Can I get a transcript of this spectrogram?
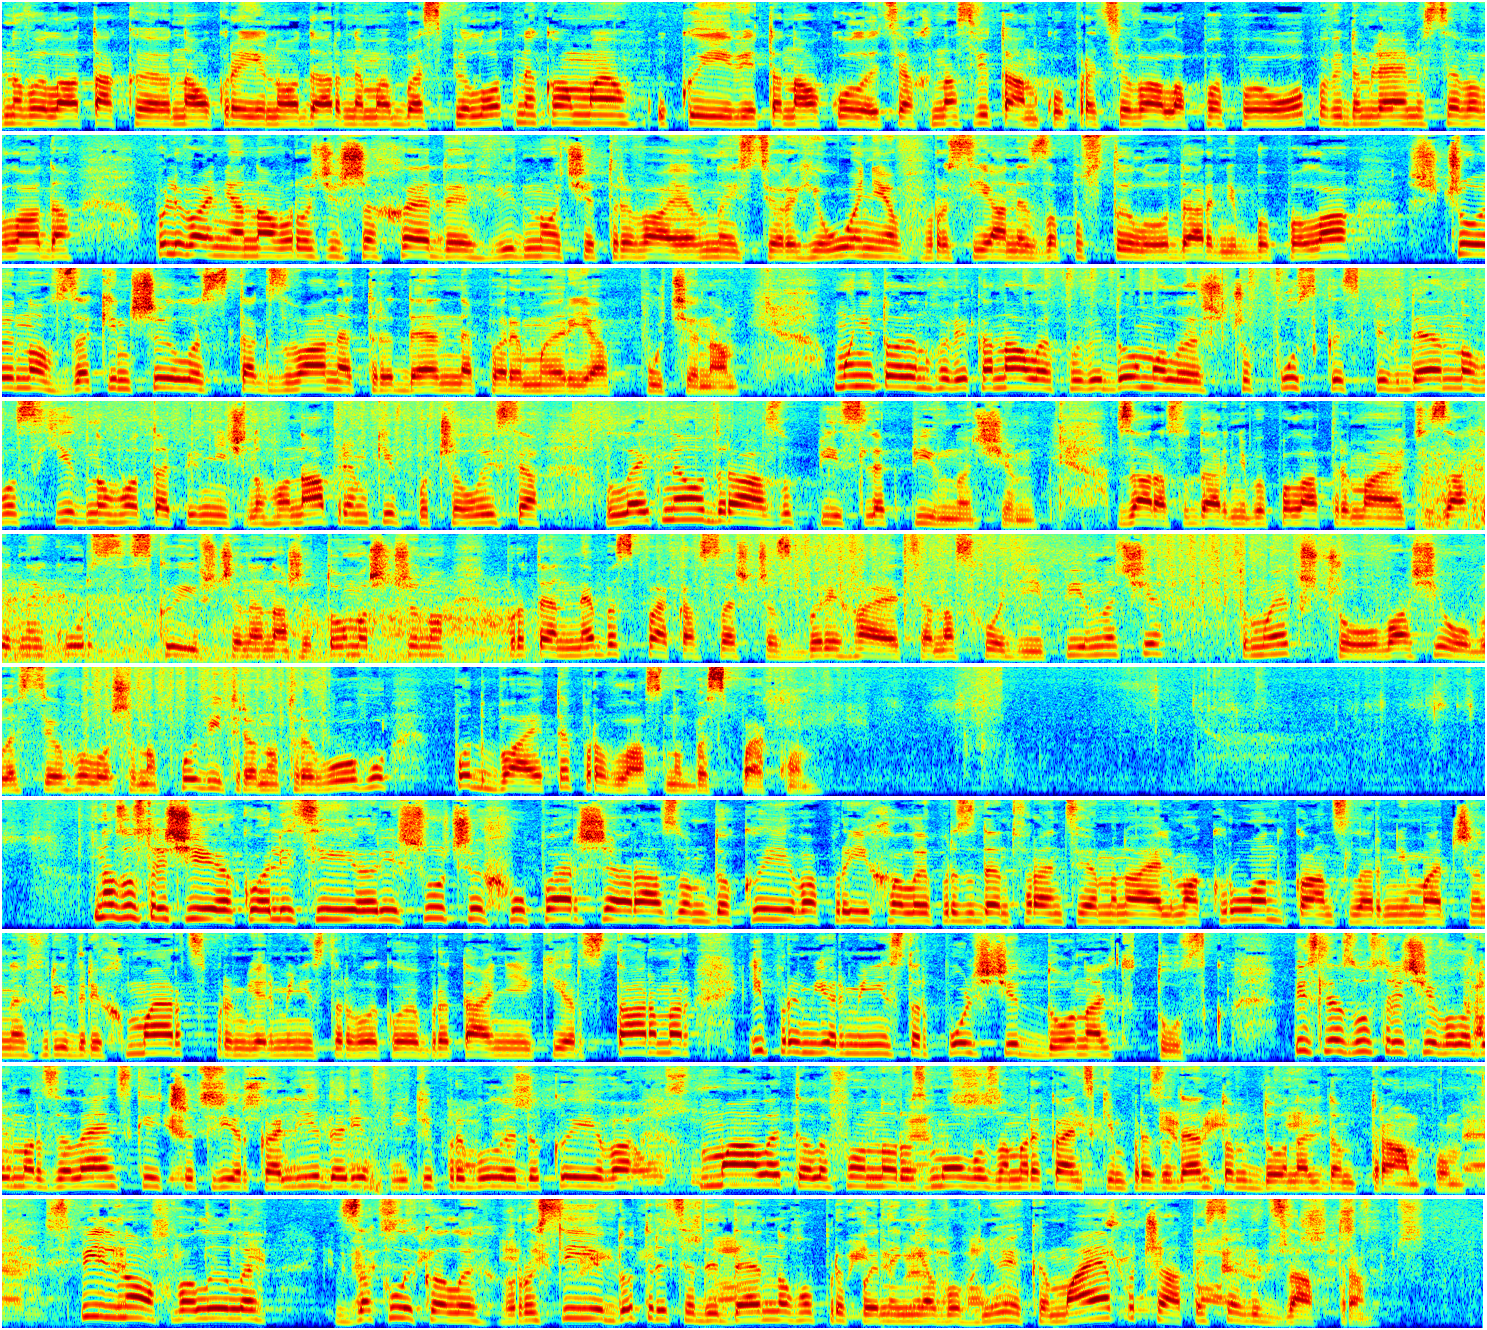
Новила атаки на Україну ударними безпілотниками у Києві та на околицях на світанку працювала ППО. Повідомляє місцева влада. Полювання на ворожі шахеди відночі триває в низці регіонів. Росіяни запустили ударні БПЛА. Щойно закінчилось так зване триденне перемир'я Путіна. Моніторингові канали повідомили, що пуски з південного, східного та північного напрямків почалися ледь не одразу після півночі. Зараз ударні БПЛА тримають західний курс з Київщини на Житомирщину. Проте небезпека все ще зберігається на сході і півночі. Тому, якщо у вашій області оголошено повітряну тривогу, подбайте про власну безпеку. На зустрічі коаліції рішучих уперше разом до Києва приїхали президент Франції Еммануель Макрон, канцлер Німеччини Фрідріх Мерц, прем'єр-міністр Великої Британії Кір Стармер і прем'єр-міністр Польщі Дональд Туск. Після зустрічі Володимир Зеленський, четвірка лідерів, які прибули до Києва, мали телефонну розмову з американським президентом Дональдом Трампом. Спільно ухвалили. Закликали Росію до 30-денного припинення вогню, яке має початися від завтра.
